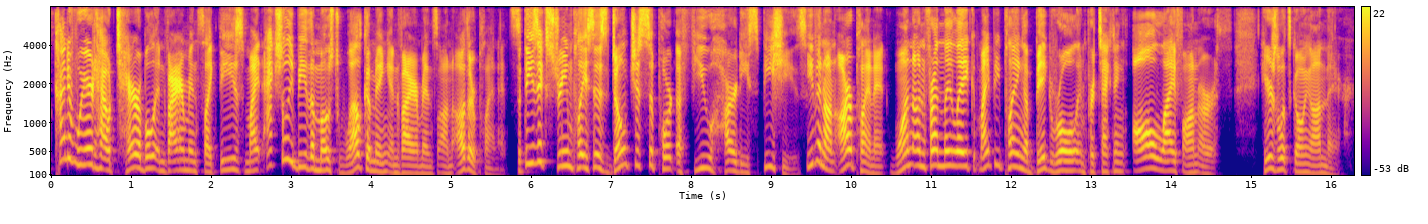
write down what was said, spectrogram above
kind of weird how terrible environments like these might actually be the most welcoming environments on other planets. But these extreme places don't just support a few hardy species. Even on our planet, one unfriendly lake might be playing a big role in protecting all life on Earth. Here's what's going on there.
